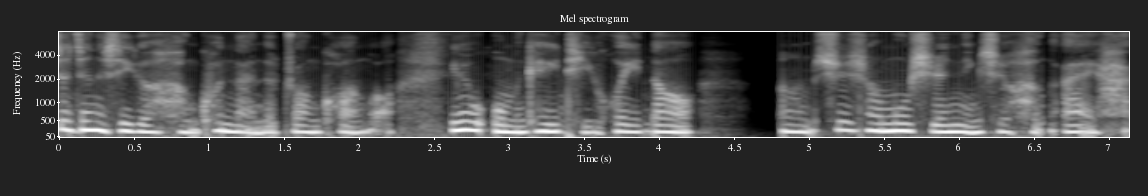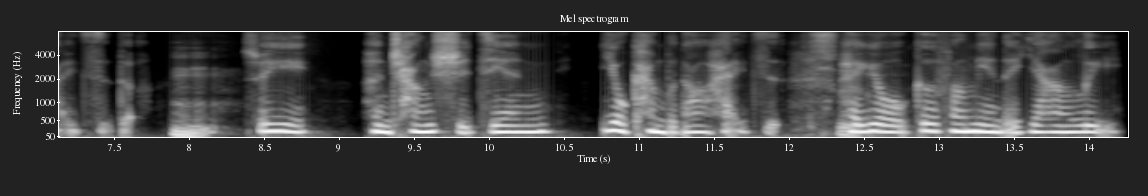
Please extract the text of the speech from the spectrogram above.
这真的是一个很困难的状况哦，因为我们可以体会到，嗯，事实上牧师您是很爱孩子的，嗯，所以很长时间又看不到孩子，还有各方面的压力，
